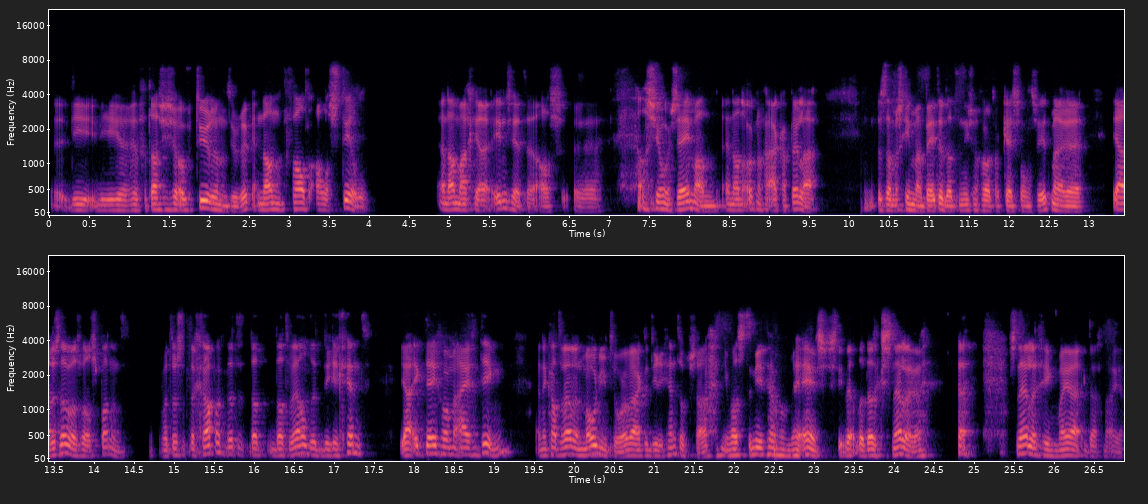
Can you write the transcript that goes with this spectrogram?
die, die uh, fantastische overturen natuurlijk. En dan valt alles stil. En dan mag je inzetten als, als jonge zeeman. En dan ook nog a cappella. Dus dan misschien maar beter dat er niet zo'n groot orkest onder zit. Maar ja, dus dat was wel spannend. Maar het was te grappig dat, dat, dat wel de dirigent... Ja, ik deed gewoon mijn eigen ding. En ik had wel een monitor waar ik de dirigent op zag. Die was het er niet helemaal mee eens. Dus die wilde dat ik sneller, sneller ging. Maar ja, ik dacht, nou ja...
